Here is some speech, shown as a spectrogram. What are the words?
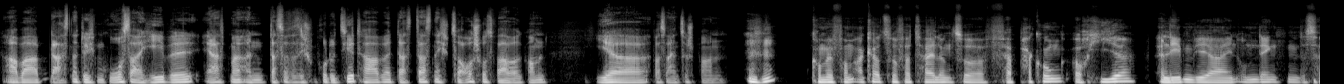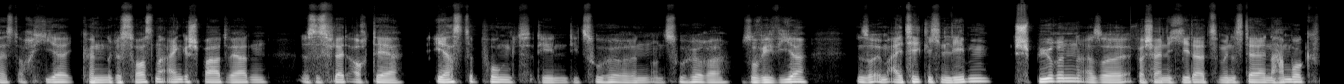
aber da ist natürlich ein großer Hebel, erstmal an das, was ich schon produziert habe, dass das nicht zur Ausschussware kommt, hier was einzusparen. Mhm. Kommen wir vom Acker zur Verteilung zur Verpackung. Auch hier erleben wir ein Umdenken. Das heißt, auch hier können Ressourcen eingespart werden. Das ist vielleicht auch der erste Punkt, den die Zuhörerinnen und Zuhörer, so wie wir, so im alltäglichen Leben spüren. Also wahrscheinlich jeder, zumindest der in Hamburg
